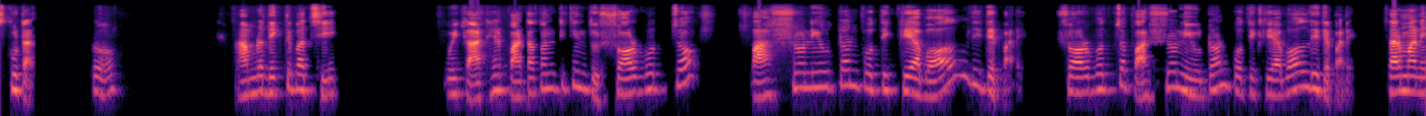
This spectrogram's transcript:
স্কুটার তো আমরা দেখতে পাচ্ছি, ওই কাঠের পাটাতনটি কিন্তু সর্বোচ্চ পাঁচশো নিউটন প্রতিক্রিয়া বল দিতে পারে। সর্বোচ্চ পাঁচশো নিউটন প্রতিক্রিয়া বল দিতে পারে। তার মানে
